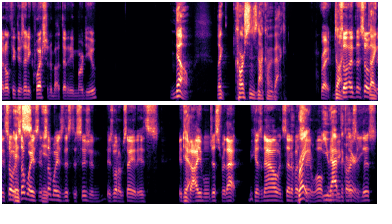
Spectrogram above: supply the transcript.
I don't think there's any question about that anymore. Do you? No, like Carson's not coming back. Right. Done. So, uh, so, like, so in some ways, in it, some ways, this decision is what I'm saying. It's it's yeah. valuable just for that because now instead of us right. saying, "Well, you have the Carson clarity. this,"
